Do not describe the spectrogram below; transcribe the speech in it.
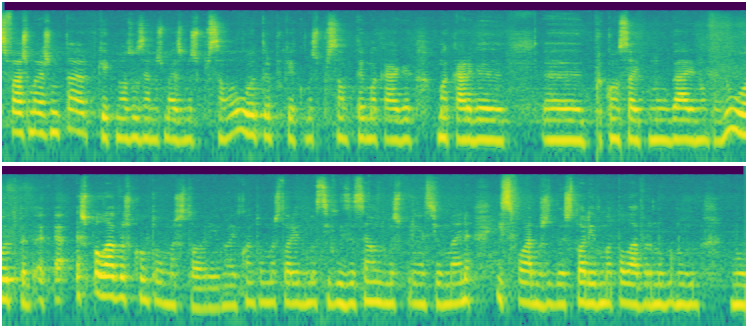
se faz mais notar. Porque é que nós usamos mais uma expressão a outra, porque é que uma expressão tem uma carga, uma carga uh, de preconceito num lugar e não tem no outro. Portanto, a, a, as palavras contam uma história, não é? Contam uma história de uma civilização, de uma experiência humana. E se falarmos da história de uma palavra no, no, no,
